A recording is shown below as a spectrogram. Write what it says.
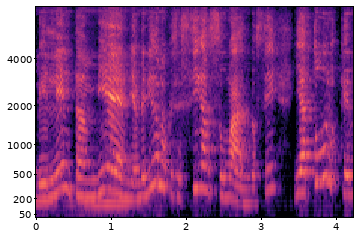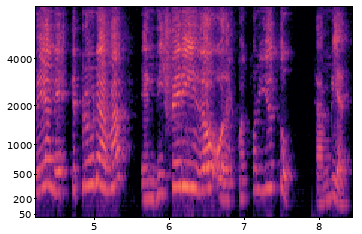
Belén también, bienvenidos los que se sigan sumando, ¿sí? Y a todos los que vean este programa en diferido o después por YouTube también.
